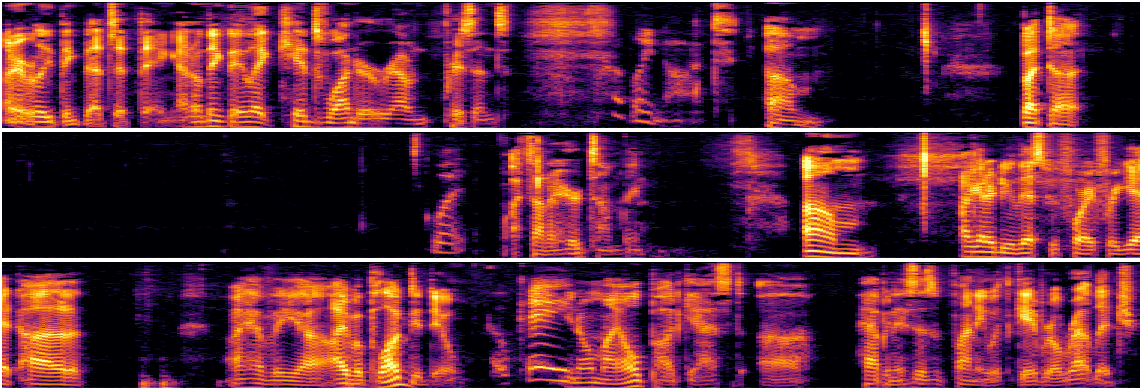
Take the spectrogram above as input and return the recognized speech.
don't really think that's a thing. I don't think they let kids wander around prisons. Probably not. Um, but uh, What? I thought I heard something. Um, I gotta do this before I forget. Uh, I have a uh, I have a plug to do. Okay. You know, my old podcast, uh, Happiness Isn't Funny with Gabriel Rutledge.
